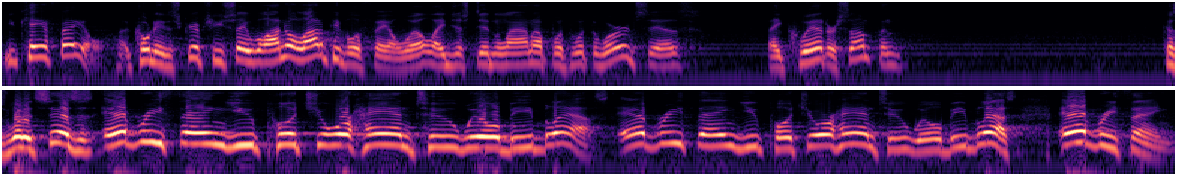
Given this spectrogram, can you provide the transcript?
You can't fail. According to the scripture, you say, Well, I know a lot of people have failed. Well, they just didn't line up with what the word says. They quit or something. Because what it says is everything you put your hand to will be blessed. Everything you put your hand to will be blessed. Everything.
